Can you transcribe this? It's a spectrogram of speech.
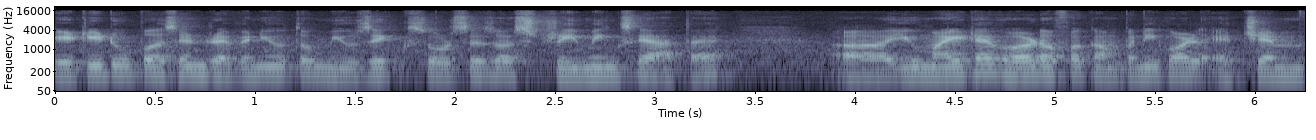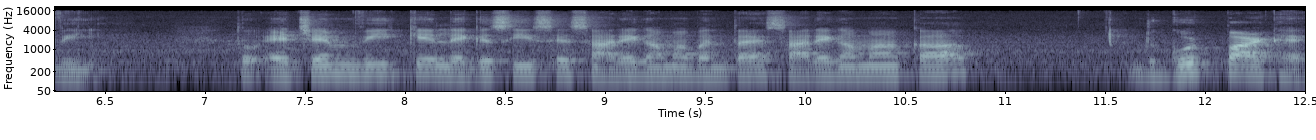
82 परसेंट रेवेन्यू तो म्यूज़िक सोर्सेज और स्ट्रीमिंग से आता है। You might have heard of a company called H M V तो HMV के लेगेसी से सारे गामा बनता है। सारे गामा का द गुड पार्ट है।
